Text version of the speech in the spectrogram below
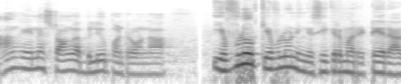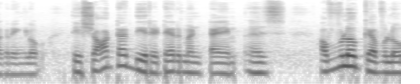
நாங்கள் என்ன ஸ்ட்ராங்காக பிலீவ் பண்ணுறோன்னா எவ்வளோக்கு எவ்வளோ நீங்கள் சீக்கிரமாக ரிட்டையர் ஆகுறீங்களோ the shorter the retirement time is அவ்வளோக்கு எவ்வளோ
